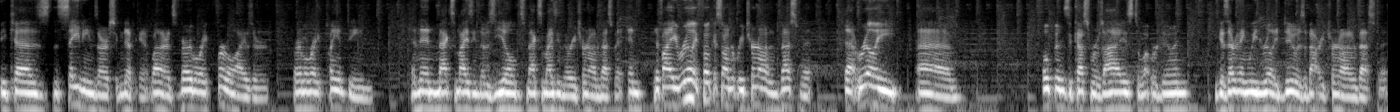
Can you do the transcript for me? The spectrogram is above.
because the savings are significant, whether it's variable rate fertilizer, variable rate planting, and then maximizing those yields, maximizing the return on investment. And if I really focus on return on investment, that really um, opens the customer's eyes to what we're doing because everything we really do is about return on investment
